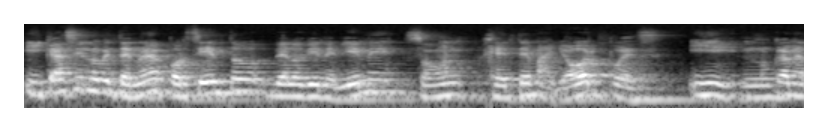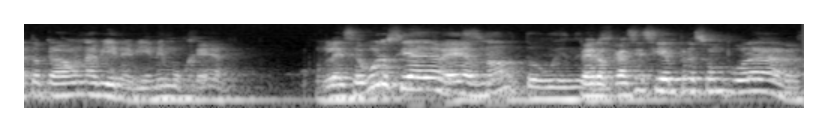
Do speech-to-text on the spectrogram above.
Y casi el 99% de los viene viene son gente mayor, pues. Y nunca me ha tocado una viene viene mujer. Le seguro sí ha de haber, ¿no? Pero casi siempre son puras,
